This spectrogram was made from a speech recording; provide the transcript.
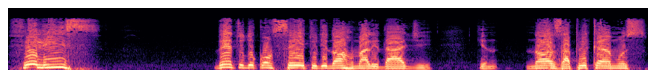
feliz dentro do conceito de normalidade que nós aplicamos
